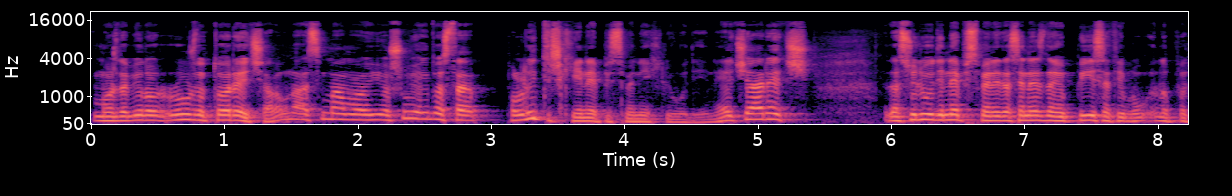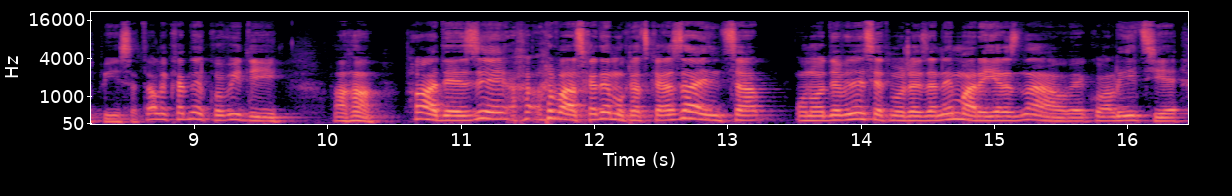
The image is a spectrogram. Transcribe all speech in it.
možda bilo ružno to reći, ali u nas imamo još uvijek dosta politički nepismenih ljudi. Neću ja reći da su ljudi nepismeni, da se ne znaju pisati ili potpisati, ali kad neko vidi, aha, HDZ, Hrvatska demokratska zajednica, ono 90 može zanemari jer zna ove koalicije,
